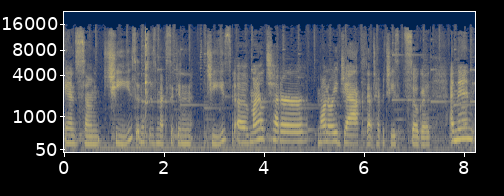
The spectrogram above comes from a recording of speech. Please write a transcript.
and some cheese, and this is Mexican cheese. A mild cheddar, Monterey Jack, that type of cheese. It's so good. And then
